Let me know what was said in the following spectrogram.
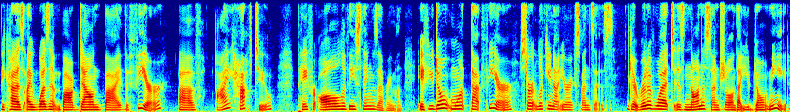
because I wasn't bogged down by the fear of I have to pay for all of these things every month. If you don't want that fear, start looking at your expenses. Get rid of what is non essential that you don't need.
